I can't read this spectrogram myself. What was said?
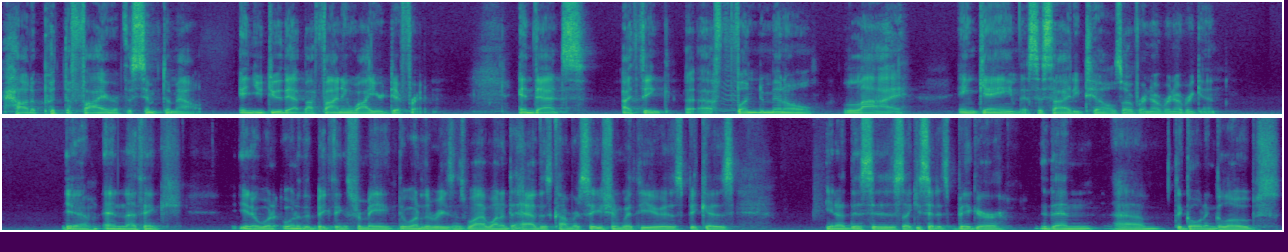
how to put the fire of the symptom out, and you do that by finding why you're different. And that's, I think, a, a fundamental lie in game that society tells over and over and over again. Yeah, and I think you know one one of the big things for me, the one of the reasons why I wanted to have this conversation with you is because you know this is like you said, it's bigger than um, the Golden Globes,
